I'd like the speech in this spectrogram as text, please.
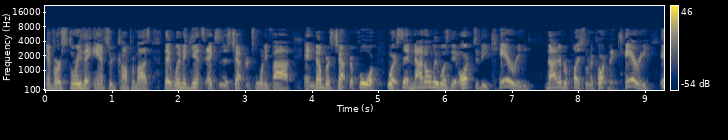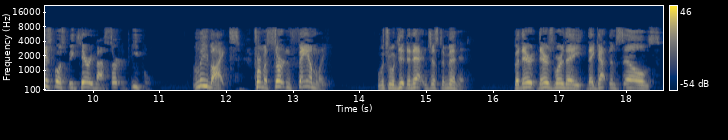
In verse 3, they answered compromise. They went against Exodus chapter 25 and Numbers chapter 4, where it said not only was the ark to be carried, not ever placed on a cart, but carried, it's supposed to be carried by certain people. Levites from a certain family, which we'll get to that in just a minute. But there, there's where they, they got themselves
